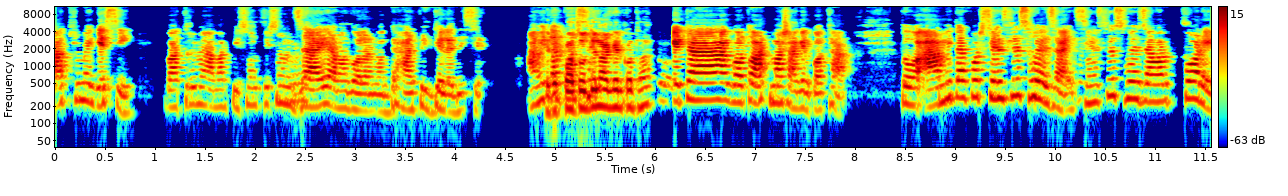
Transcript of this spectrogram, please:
বাথরুমে গেছি। বাথরুমে আমার পিছন পিছন যায় আমার গলার মধ্যে হারপিক ঢেলে দিছে। আমি কতদিন আগের কথা? এটা গত আট মাস আগের কথা। তো আমি তারপর সেন্সলেস হয়ে যাই। সেন্সলেস হয়ে যাওয়ার পরে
